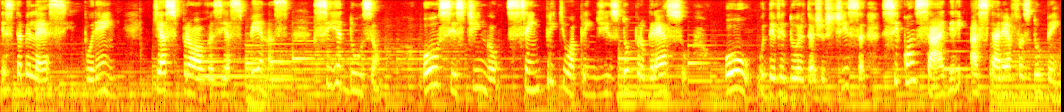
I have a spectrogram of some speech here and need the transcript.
estabelece, porém, que as provas e as penas se reduzam ou se extingam sempre que o aprendiz do progresso ou o devedor da justiça se consagre às tarefas do bem,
